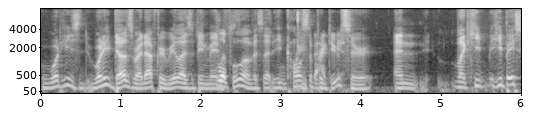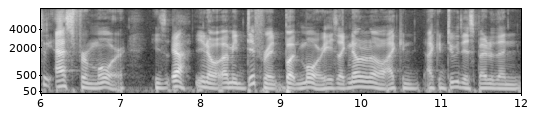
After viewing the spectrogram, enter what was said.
what he's what he does right after he realizes being made a fool of is that he calls right the back in. producer and like he he basically asks for more. He's Yeah. you know I mean different but more. He's like no no no I can I can do this better than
